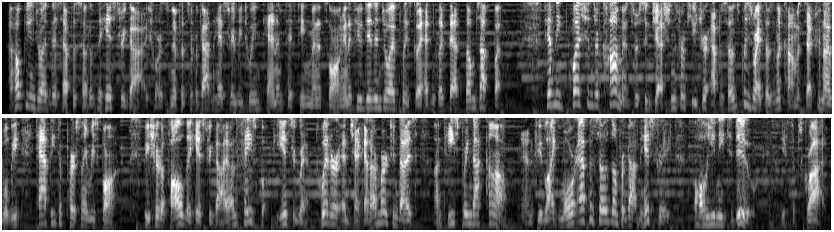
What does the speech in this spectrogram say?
I hope you enjoyed this episode of The History Guy, short snippets of forgotten history between 10 and 15 minutes long. And if you did enjoy, please go ahead and click that thumbs up button. If you have any questions or comments or suggestions for future episodes, please write those in the comment section. I will be happy to personally respond. Be sure to follow The History Guy on Facebook, Instagram, Twitter, and check out our merchandise on teespring.com. And if you'd like more episodes on Forgotten History, all you need to do is subscribe.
